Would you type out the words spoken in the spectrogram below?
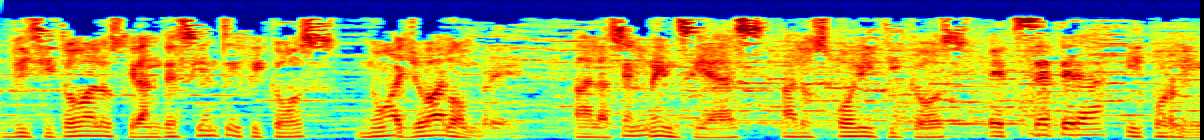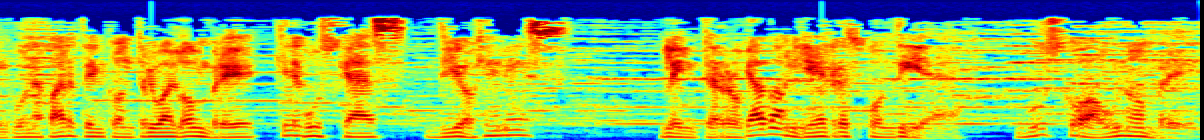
Visitó a los grandes científicos, no halló al hombre. A las eminencias, a los políticos, etc., y por ninguna parte encontró al hombre, ¿qué buscas, Diógenes? Le interrogaban y él respondía, Busco a un hombre.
